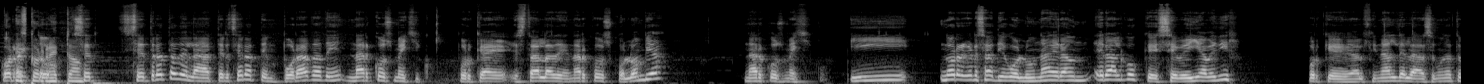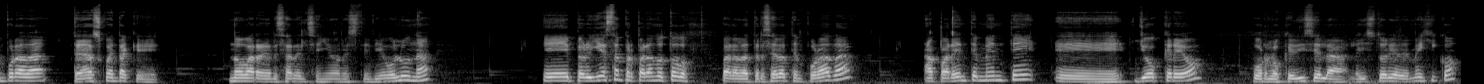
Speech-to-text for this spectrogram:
Correcto. correcto. Se, trata de la tercera temporada de Narcos México, porque está la de Narcos Colombia, Narcos México. Y no regresa Diego Luna, era, un, era algo que se veía venir, porque al final de la segunda temporada te das cuenta que no va a regresar el señor este, Diego Luna. Eh, pero ya están preparando todo para la tercera temporada. Aparentemente, eh, yo creo, por lo que dice la, historia de México,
